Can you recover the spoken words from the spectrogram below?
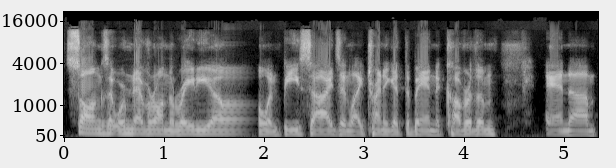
songs that were never on the radio and B sides, and like trying to get the band to cover them. And um,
